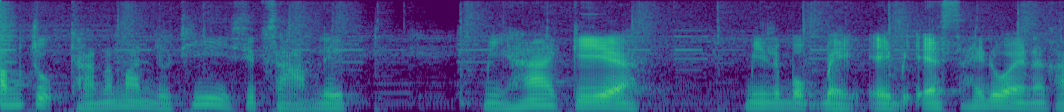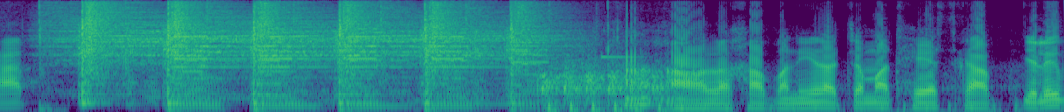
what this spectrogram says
ความจุถังน้ำมันอยู่ที่ 13 ลิตร มี 5 เกียร์ มีระบบเบรก ABS ให้ด้วยนะครับ เอาละครับ วันนี้เราจะมาเทสครับ อย่าลืม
